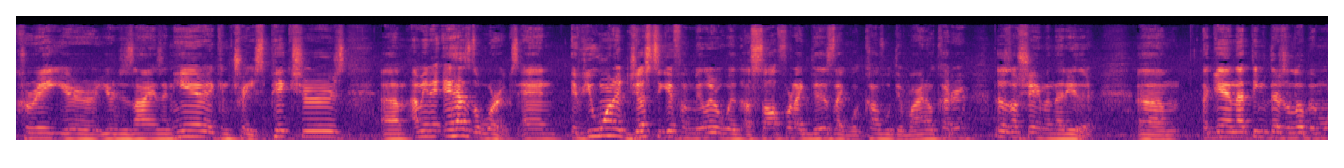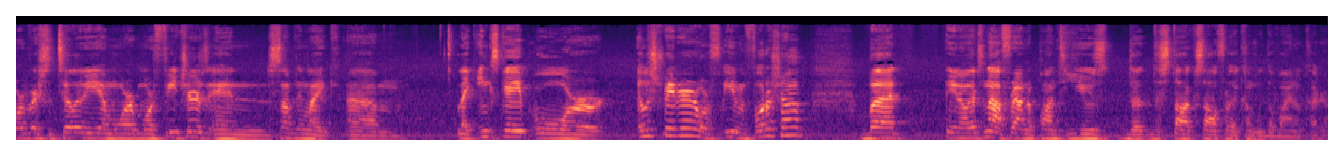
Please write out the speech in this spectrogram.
create your your designs in here. It can trace pictures um, I mean it, it has the works and if you wanted just to get familiar with a software like this like what comes with your vinyl cutter there's no shame in that either um, again, I think there's a little bit more versatility and more more features in something like um, like Inkscape or Illustrator or even Photoshop, but you know it's not frowned upon to use the the stock software that comes with the vinyl cutter.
